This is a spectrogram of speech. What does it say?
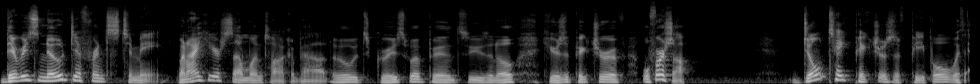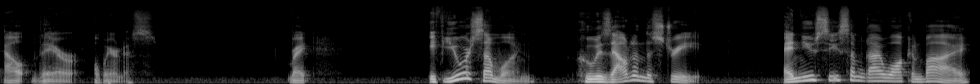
there is no difference to me when I hear someone talk about, oh, it's gray sweatpants season. Oh, here's a picture of. Well, first off, don't take pictures of people without their awareness. Right? If you are someone who is out on the street and you see some guy walking by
